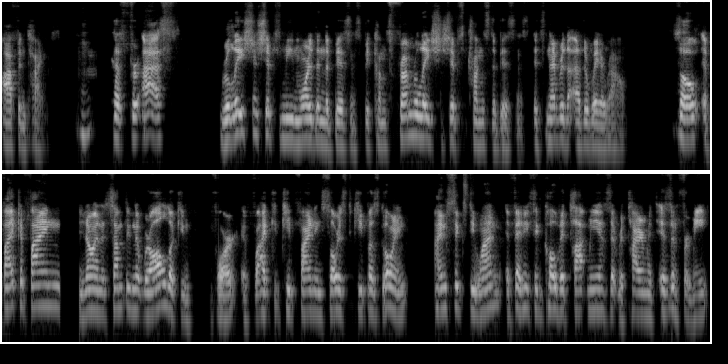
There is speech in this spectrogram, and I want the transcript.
oftentimes. Okay. Because for us, relationships mean more than the business becomes from relationships comes the business. It's never the other way around. So if I could find, you know, and it's something that we're all looking for, if I could keep finding stories to keep us going, I'm 61. If anything, COVID taught me is that retirement isn't for me.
